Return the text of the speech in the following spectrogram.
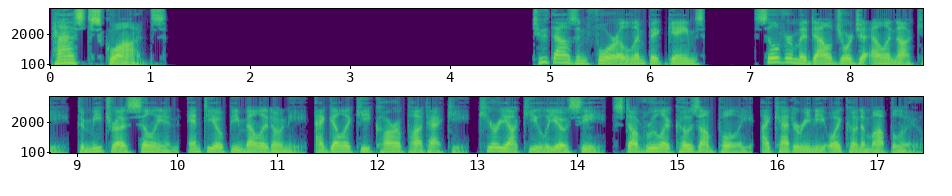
Past squads. 2004 Olympic Games Silver medal Georgia Ellinaki, Dimitra Asilian, Antiope Melidoni, Angeliki Karapataki, Kyriaki Liosi, Stavroula Kozompoli, Aikaterini Oikonomopoulou,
